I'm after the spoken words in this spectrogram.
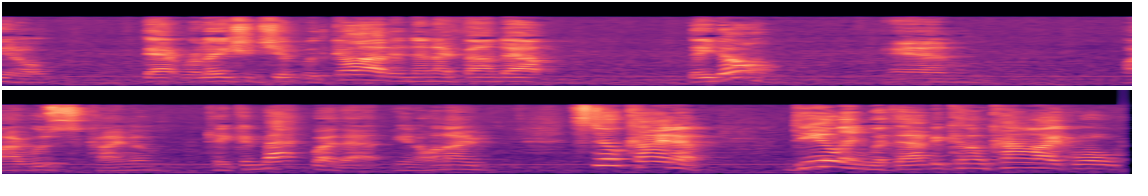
you know, that relationship with God, and then I found out they don't. And I was kind of taken back by that, you know, and I'm still kind of dealing with that because I'm kind of like, well,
